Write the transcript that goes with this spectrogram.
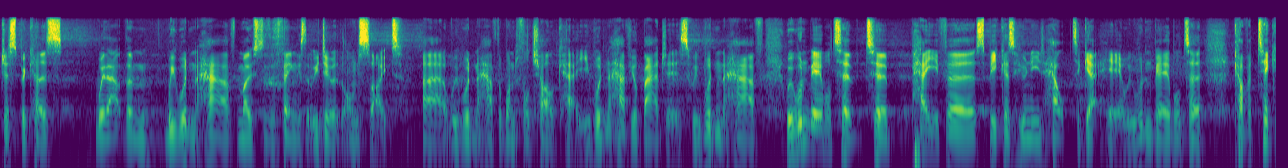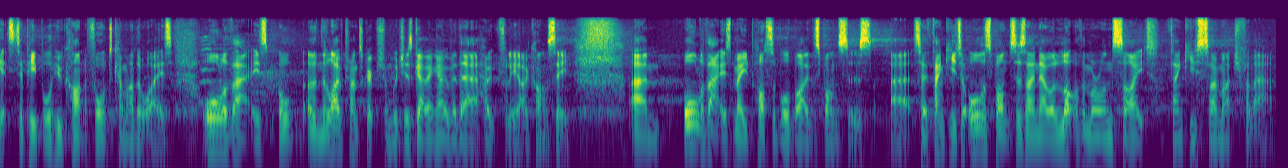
just because without them, we wouldn't have most of the things that we do on site. Uh, we wouldn't have the wonderful childcare. You wouldn't have your badges. We wouldn't have, we wouldn't be able to, to pay for speakers who need help to get here. We wouldn't be able to cover tickets to people who can't afford to come otherwise. All of that is, all, and the live transcription, which is going over there, hopefully, I can't see. Um, all of that is made possible by the sponsors. Uh, so thank you to all the sponsors. I know a lot of them are on site. Thank you so much for that.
